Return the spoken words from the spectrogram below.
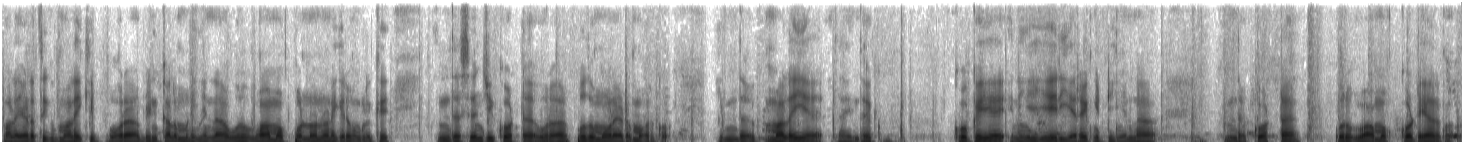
பல இடத்துக்கு மலைக்கு போகிறேன் அப்படின்னு கிளம்புனீங்கன்னா ஒரு வார்ம் அப் பண்ணணும்னு நினைக்கிறவங்களுக்கு இந்த செஞ்சி கோட்டை ஒரு அற்புதமான இடமா இருக்கும். இந்த மலையை இந்த குகையை நீங்கள் ஏறி இறங்கிட்டீங்கன்னா இந்த கோட்டை ஒரு வார்ம் அப் கோட்டையாக இருக்கும்.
